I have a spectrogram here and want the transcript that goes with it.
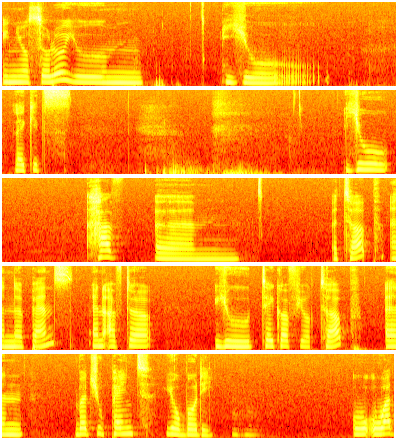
in your solo, you you like it's you have um, a top and a pants, and after you take off your top and but you paint your body. W- What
